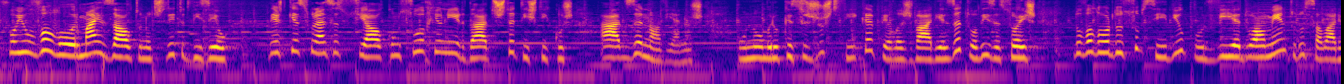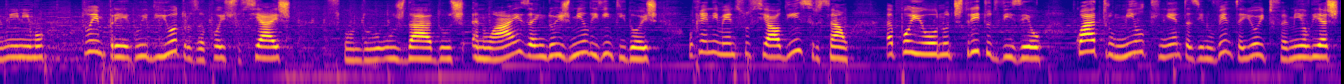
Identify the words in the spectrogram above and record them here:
foi o valor mais alto no distrito de Viseu desde que a Segurança Social começou a reunir dados estatísticos há 19 anos. Um número que se justifica pelas várias atualizações do valor do subsídio por via do aumento do salário mínimo, do emprego e de outros apoios sociais. Segundo os dados anuais, em 2022, o rendimento social de inserção apoiou no distrito de Viseu 4.598 famílias,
